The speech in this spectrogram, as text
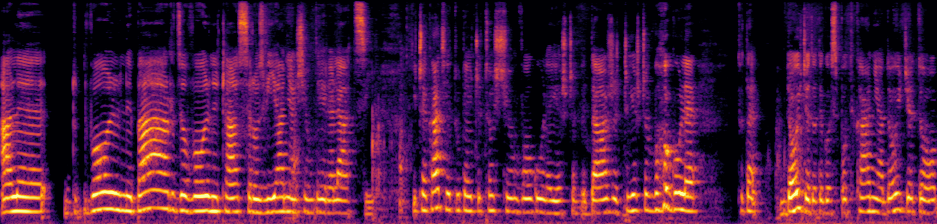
ale wolny, bardzo wolny czas rozwijania się tej relacji. I czekacie tutaj, czy coś się w ogóle jeszcze wydarzy, czy jeszcze w ogóle tutaj dojdzie do tego spotkania, dojdzie do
